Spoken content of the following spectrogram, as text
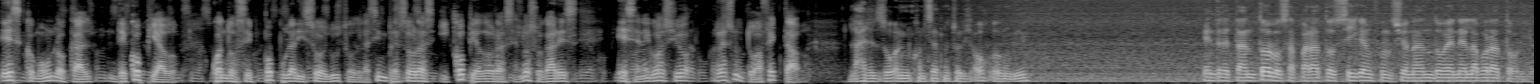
Es como un local de copiado. Cuando se popularizó el uso de las impresoras y copiadoras en los hogares, ese negocio resultó afectado. Entre tanto, los aparatos siguen funcionando en el laboratorio.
